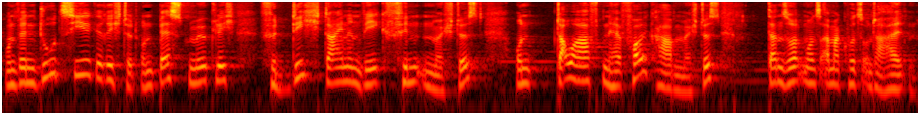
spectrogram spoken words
Und wenn du zielgerichtet und bestmöglich für dich deinen Weg finden möchtest und dauerhaften Erfolg haben möchtest, dann sollten wir uns einmal kurz unterhalten.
